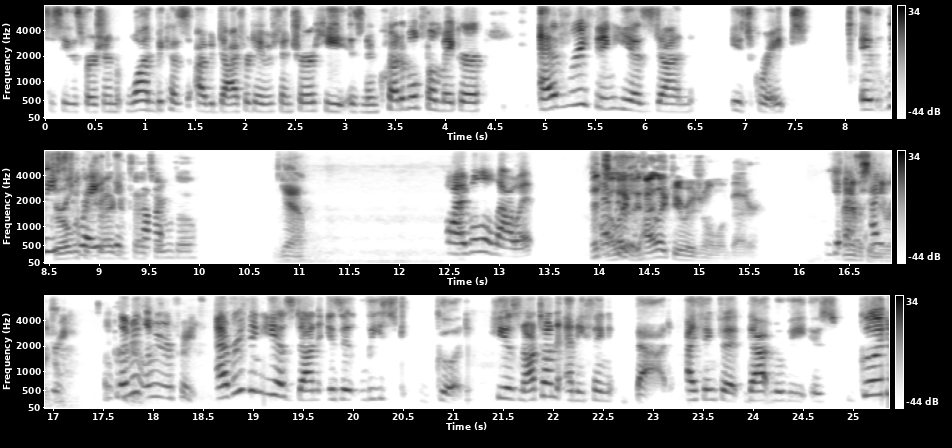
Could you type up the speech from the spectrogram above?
to see this version, one, because I would die for David Fincher. He is an incredible filmmaker. Everything he has done is great. At least Girl with great. the dragon if not- tattoo, though. yeah, I will allow it. it's I like. I like the original one better. Yes, I never seen the agree. let me let me rephrase. Everything he has done is at least good. He has not done anything bad. I think that that movie is good.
